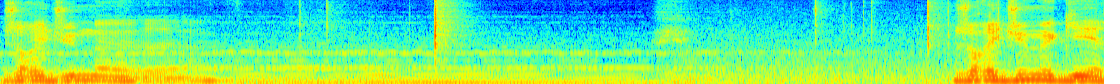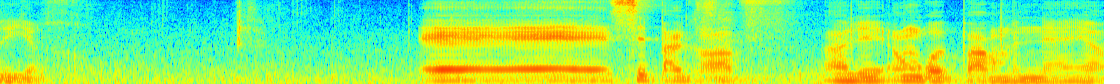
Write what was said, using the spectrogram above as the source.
J'aurais dû me... J'aurais dû me guérir. Et c'est pas grave. Allez, on repart maintenant.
